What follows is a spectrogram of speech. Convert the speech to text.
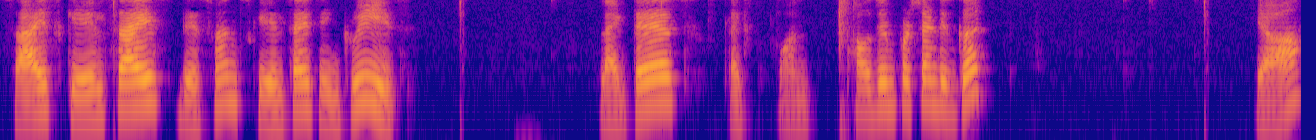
size scale size this one scale size increase. Like this like 1000 percent is good. Yeah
